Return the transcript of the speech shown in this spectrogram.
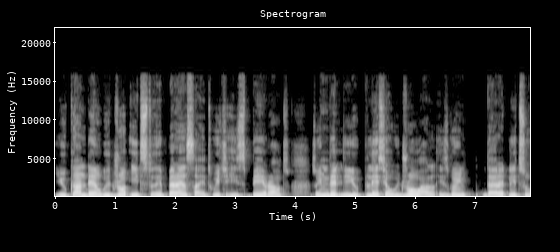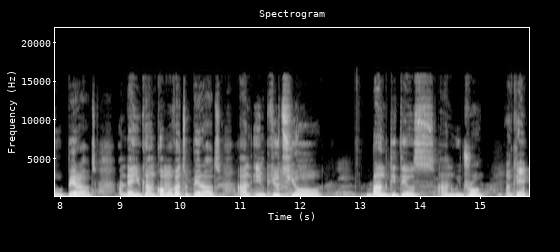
You can then withdraw it to the parent site which is Payroute so immediately you place your withdrawal is going directly to Payroute and then you can come over to Payroute and impute your bank details and withdraw okay?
